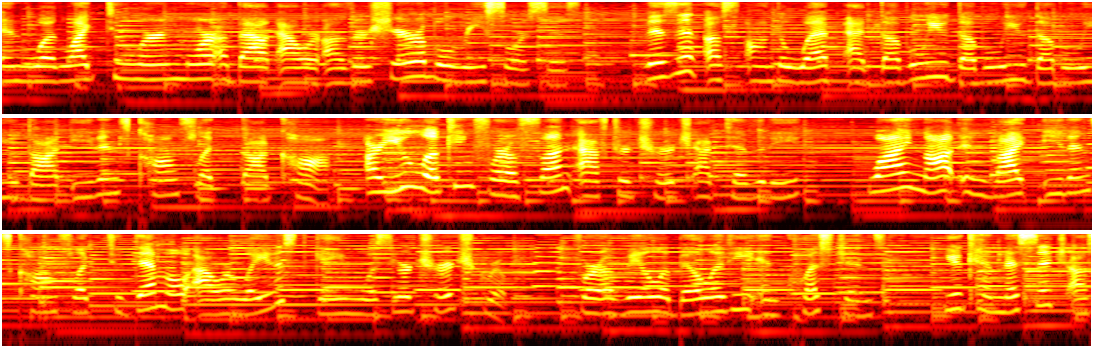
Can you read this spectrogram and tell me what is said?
and would like to learn more about our other shareable resources, visit us on the web at www.edensconflict.com. Are you looking for a fun after church activity? Why not invite Eden's Conflict to demo our latest game with your church group? For availability and questions, you can message us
